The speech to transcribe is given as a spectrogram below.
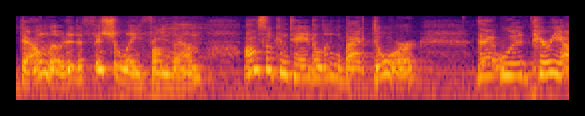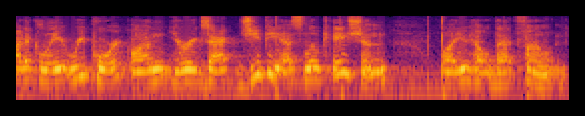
downloaded officially from them also contained a little back door that would periodically report on your exact GPS location while you held that phone.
